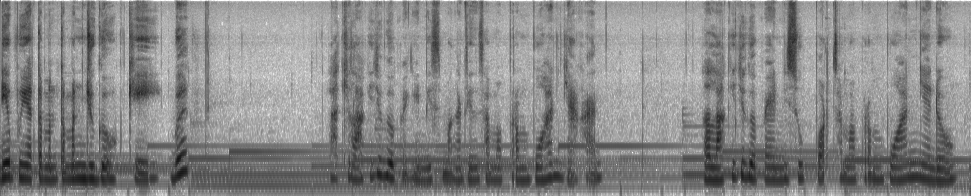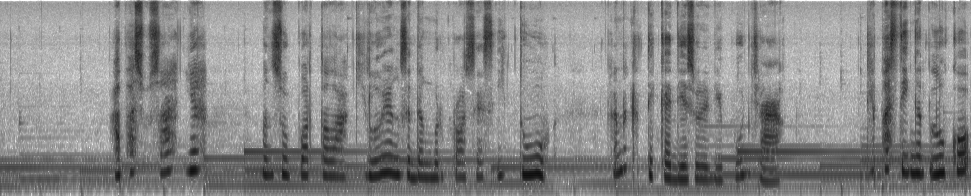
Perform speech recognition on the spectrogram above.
dia punya teman-teman juga oke. Okay. but laki-laki juga pengen disemangatin sama perempuannya kan? Lelaki juga pengen disupport sama perempuannya dong. Apa susahnya mensupport lelaki lo yang sedang berproses itu? Karena ketika dia sudah di puncak dia pasti inget lu kok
